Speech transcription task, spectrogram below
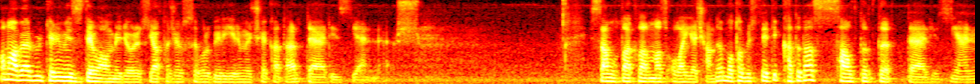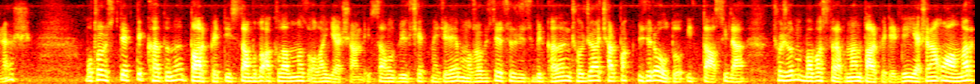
Ana haber bültenimiz devam ediyoruz. Yaklaşık 01.23'e kadar değerli izleyenler. İstanbul'da akıl almaz olay yaşandı. Motosikletli kadına saldırdı değerli izleyenler. Motosikletli kadını darp etti. İstanbul'da akıl almaz olay yaşandı. İstanbul Büyükçekmece'de motosiklet sürücüsü bir kadının çocuğa çarpmak üzere olduğu iddiasıyla çocuğun babası tarafından darp edildi. Yaşanan o anlar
